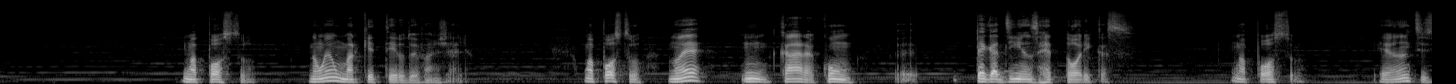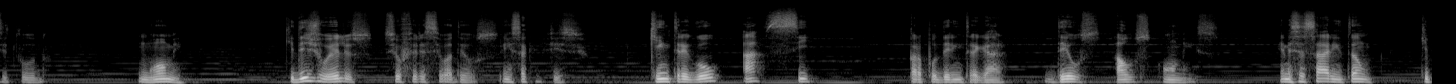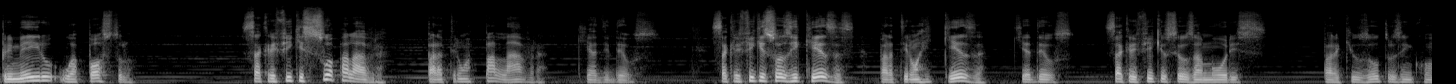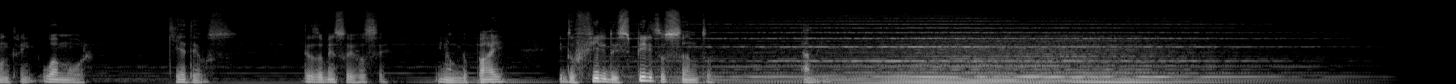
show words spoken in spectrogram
um apóstolo não é um marqueteiro do Evangelho. Um apóstolo não é um cara com eh, pegadinhas retóricas um apóstolo é, antes de tudo, um homem que de joelhos se ofereceu a Deus em sacrifício, que entregou a si para poder entregar Deus aos homens. É necessário então que primeiro o apóstolo sacrifique sua palavra para ter uma palavra que é a de Deus. Sacrifique suas riquezas para ter uma riqueza que é Deus. Sacrifique os seus amores para que os outros encontrem o amor que é Deus. Deus abençoe você. Em nome do Pai, e do Filho e do Espírito Santo. Amém.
